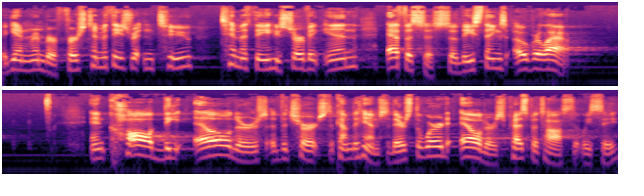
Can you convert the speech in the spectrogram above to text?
Again, remember, 1 Timothy is written to Timothy, who's serving in Ephesus. So these things overlap. And called the elders of the church to come to him. So there's the word elders, presbyteros, that we see.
